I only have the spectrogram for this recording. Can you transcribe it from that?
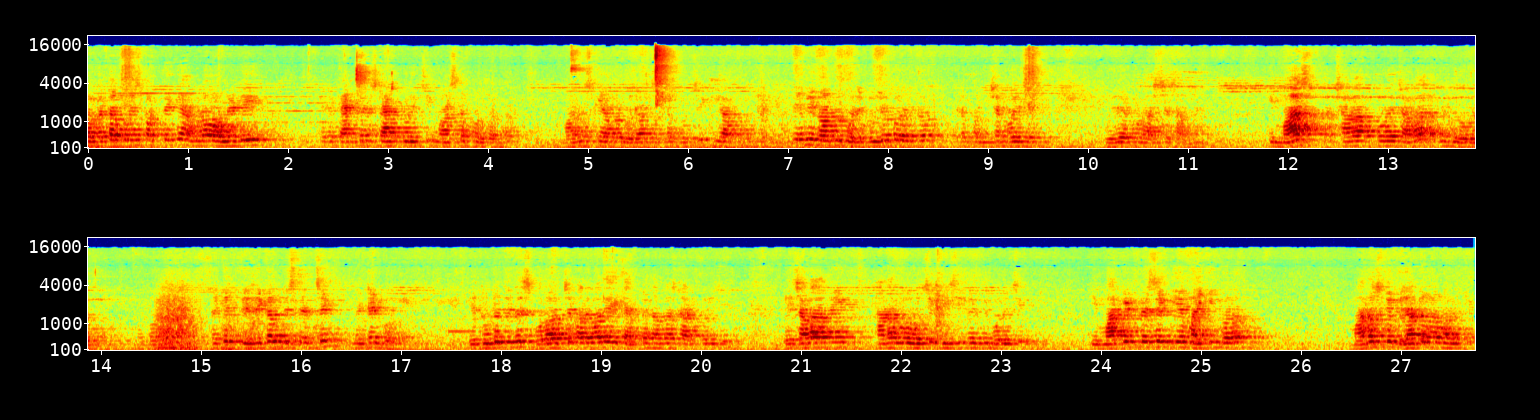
কলকাতা পুলিশ পক্ষ থেকে আমরা অলরেডি একটা ক্যাম্পেন স্টার্ট করেছি মাস্টার কলকাতা। মানুষকে আমরা বোঝানোর চেষ্টা করছি কি আপনার এমনি নর্মাল করে পুজো তো হয়তো একটা ফাংশন হয়েছে পুজো এখন আসছে সামনে। কি মাস্ক ছাড়া পরে ছাড়া আপনি বেরোবেন সেকেন্ড ফিজিক্যাল ডিস্টেন্সিং মেনটেন করবেন এই দুটো জিনিস বলা হচ্ছে বারে বারে, এই ক্যাম্পেন আমরা স্টার্ট করেছি। এছাড়া আমি থানার ওসি ডিসিদেরকে বলেছি কি মার্কেট প্লেসে গিয়ে মাইকিং করা। মানুষকে বোঝাতে হবে মানুষকে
